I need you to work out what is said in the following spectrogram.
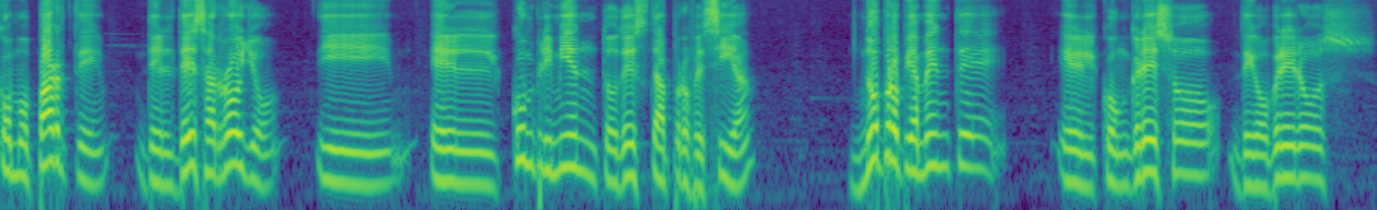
Como parte del desarrollo y el cumplimiento de esta profecía, no propiamente el Congreso de Obreros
